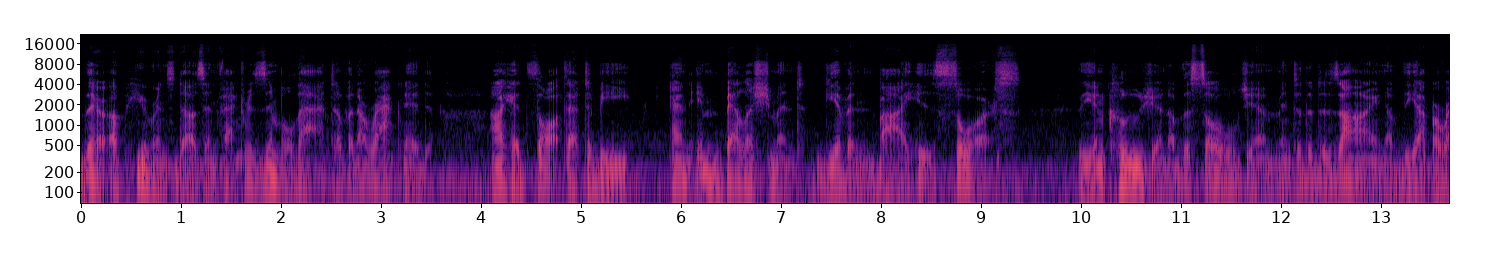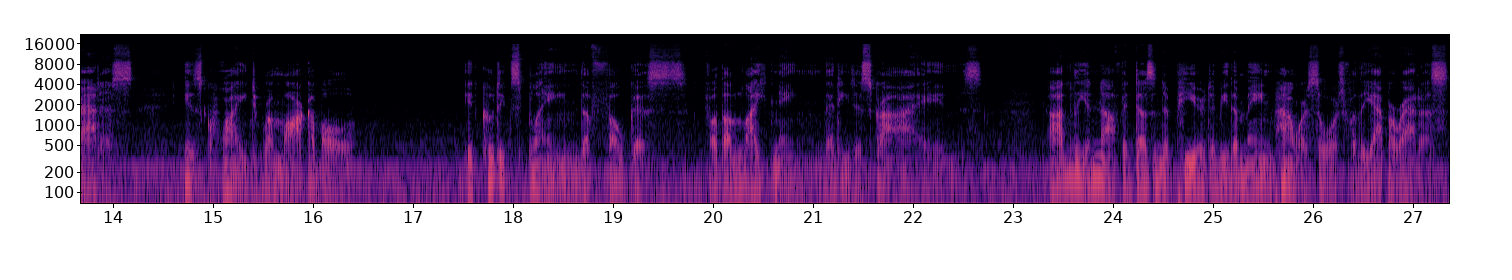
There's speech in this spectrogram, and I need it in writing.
Their appearance does in fact resemble that of an arachnid. I had thought that to be an embellishment given by his source. The inclusion of the soul gem into the design of the apparatus is quite remarkable. It could explain the focus for the lightning that he describes. Oddly enough, it doesn't appear to be the main power source for the apparatus.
